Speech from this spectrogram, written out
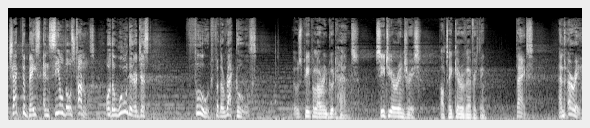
check the base and seal those tunnels, or the wounded are just... food for the Rakghouls. Those people are in good hands. See to your injuries. I'll take care of everything. Thanks. And hurry.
